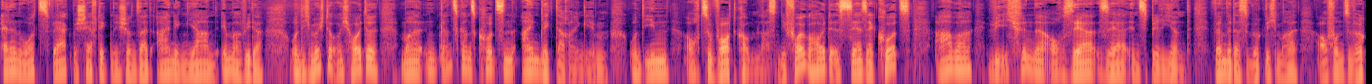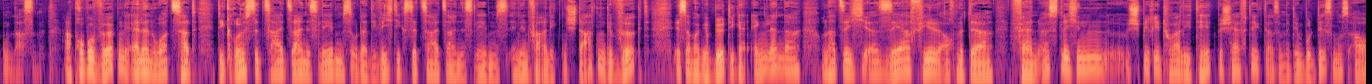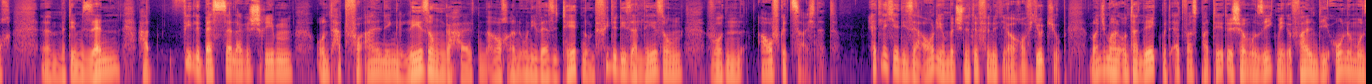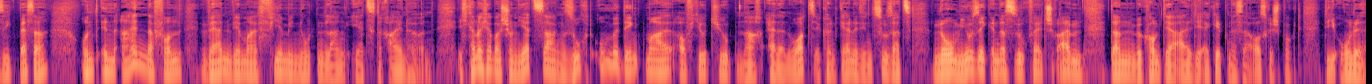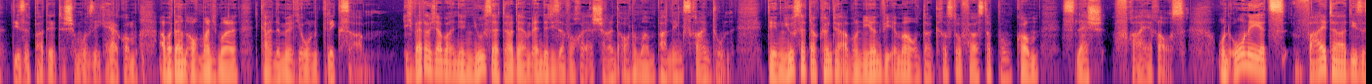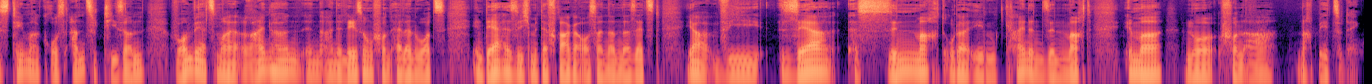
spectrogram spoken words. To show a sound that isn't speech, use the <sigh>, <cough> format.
Alan Watts Werk beschäftigt mich schon seit einigen Jahren immer wieder und ich möchte euch heute mal einen ganz, ganz kurzen Einblick da reingeben und ihn auch zu Wort kommen lassen. Die Folge heute ist sehr, sehr kurz, aber wie ich finde auch sehr, sehr inspirierend, wenn wir das wirklich mal auf uns wirken lassen. Apropos wirken, Alan Watts hat die größte Zeit seines Lebens oder die wichtigste Zeit seines Lebens in den Vereinigten Staaten gewirkt, ist aber gebürtiger Engländer und hat sich äh, sehr viel auch mit der fernöstlichen Spiritualität beschäftigt, also mit dem Buddhismus auch, äh, mit dem Zen, hat viele Bestseller geschrieben und hat vor allen Dingen Lesungen gehalten, auch an Universitäten und viele dieser Lesungen wurden aufgezeichnet. Etliche dieser Audiomitschnitte findet ihr auch auf YouTube. Manchmal unterlegt mit etwas pathetischer Musik. Mir gefallen die ohne Musik besser. Und in einen davon werden wir mal vier Minuten lang jetzt reinhören. Ich kann euch aber schon jetzt sagen, sucht unbedingt mal auf YouTube nach Alan Watts. Ihr könnt gerne den Zusatz No Music in das Suchfeld schreiben. Dann bekommt ihr all die Ergebnisse ausgespuckt, die ohne diese pathetische Musik herkommen. Aber dann auch manchmal keine Millionen Klicks haben. Ich werde euch aber in den Newsletter, der am Ende dieser Woche erscheint, auch nochmal ein paar Links reintun. Den Newsletter könnt ihr abonnieren, wie immer, unter christoförster.com slash frei raus. Und ohne jetzt weiter dieses Thema groß anzuteasern, wollen wir jetzt mal reinhören in eine Lesung von Alan Watts, in der er sich mit der Frage auseinandersetzt, ja, wie sehr es Sinn macht oder eben keinen Sinn macht, immer nur von A nach B zu denken.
